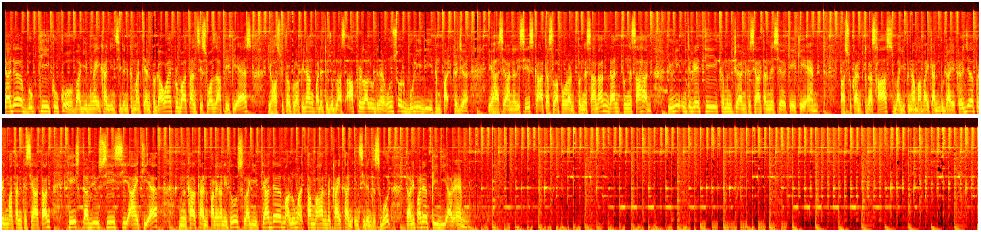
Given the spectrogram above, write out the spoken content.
Tiada bukti kukuh bagi mengaitkan insiden kematian pegawai perubatan Siswazah PPS di Hospital Pulau Pinang pada 17 April lalu dengan unsur buli di tempat kerja. Ia hasil analisis ke atas laporan pengesanan dan pengesahan Unit Integriti Kementerian Kesihatan Malaysia KKM. Pasukan petugas khas bagi penambahbaikan budaya kerja perkhidmatan kesihatan HWCCITF mengekalkan pandangan itu selagi tiada maklumat tambahan berkaitan insiden tersebut daripada PDRM.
